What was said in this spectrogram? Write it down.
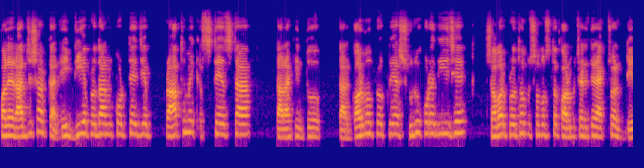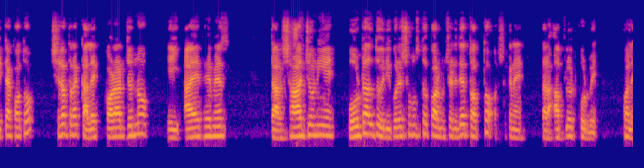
ফলে রাজ্য সরকার এই ডিএ প্রদান করতে যে প্রাথমিক স্টেজটা তারা কিন্তু তার কর্মপ্রক্রিয়া শুরু করে দিয়েছে। সবার প্রথম সমস্ত কর্মচারীদের অ্যাকচুয়াল ডেটা কত, সেটা তারা কালেক্ট করার জন্য এই আইএফএমএস তার সাহায্য নিয়ে পোর্টাল তৈরি করে সমস্ত কর্মচারীদের তথ্য সেখানে তারা আপলোড করবে। ফলে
